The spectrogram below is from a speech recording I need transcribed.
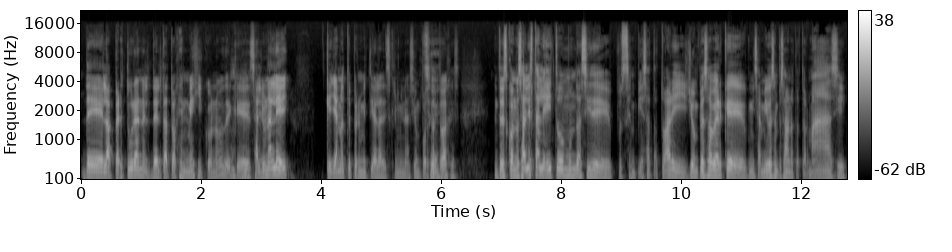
de la apertura en el, del tatuaje en México, ¿no? De que salió una ley que ya no te permitía la discriminación por tatuajes. Entonces, cuando sale esta ley, todo el mundo así de, pues se empieza a tatuar y yo empiezo a ver que mis amigos empezaron a tatuar más y,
